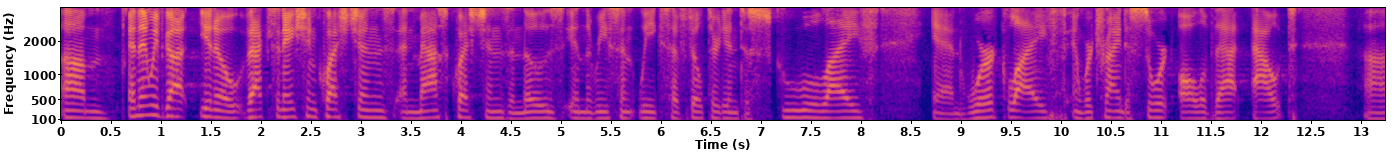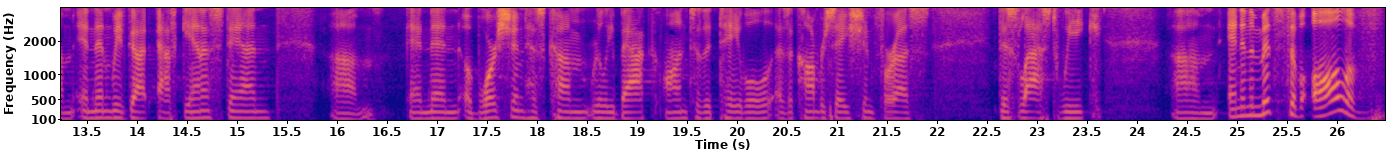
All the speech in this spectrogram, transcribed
Um, and then we've got, you know, vaccination questions and mask questions, and those in the recent weeks have filtered into school life and work life, and we're trying to sort all of that out. Um, and then we've got Afghanistan, um, and then abortion has come really back onto the table as a conversation for us this last week. Um, and in the midst of all of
